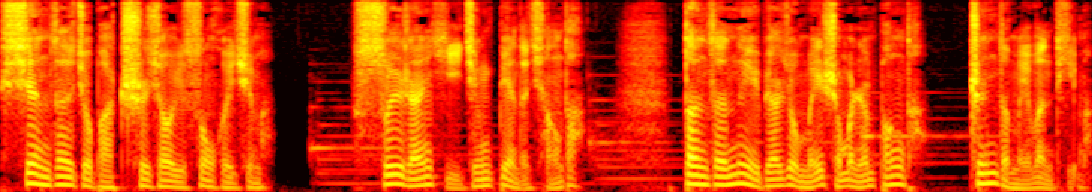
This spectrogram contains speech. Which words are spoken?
现在就把池小雨送回去吗？虽然已经变得强大，但在那边又没什么人帮他，真的没问题吗？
